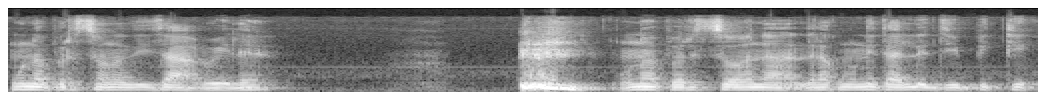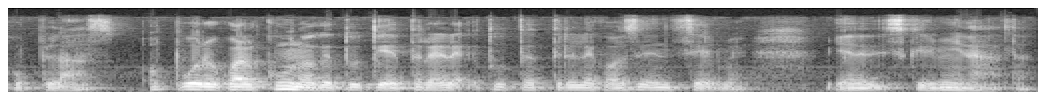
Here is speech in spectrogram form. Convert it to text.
una persona disabile, una persona della comunità LGBTQ+, oppure qualcuno che tutte e, tre, tutte e tre le cose insieme viene discriminata,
